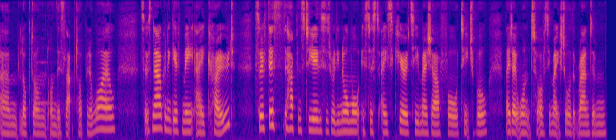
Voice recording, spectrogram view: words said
um, logged on on this laptop in a while. So it's now going to give me a code. So if this happens to you, this is really normal. It's just a security measure for Teachable. They don't want to obviously make sure that random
